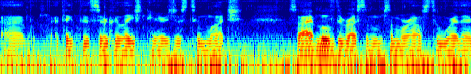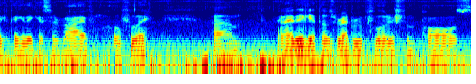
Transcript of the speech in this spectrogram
Uh, I think the circulation here is just too much. So I moved the rest of them somewhere else to where they, I think they can survive, hopefully. Um, and I did get those red root floaters from Paul's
